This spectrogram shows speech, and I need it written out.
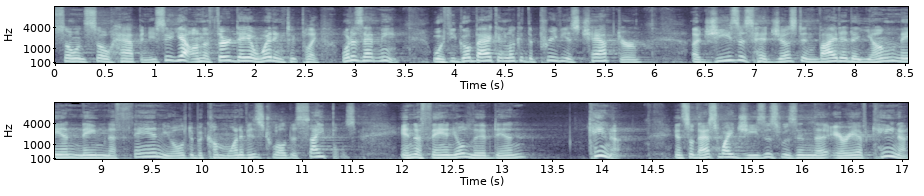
so and so happened. You see, yeah, on the third day a wedding took place. What does that mean? Well, if you go back and look at the previous chapter, uh, Jesus had just invited a young man named Nathanael to become one of his 12 disciples. And Nathanael lived in Cana. And so that's why Jesus was in the area of Cana.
